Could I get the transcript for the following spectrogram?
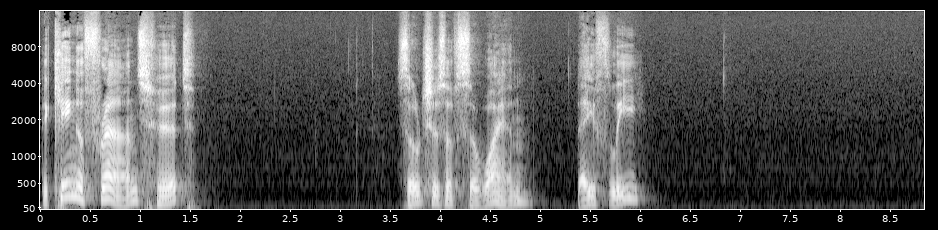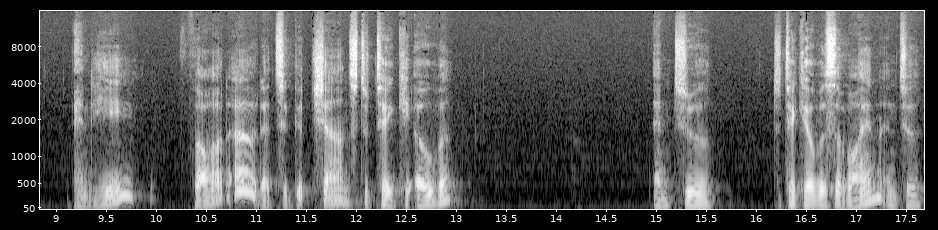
The king of France heard soldiers of Savoyan, they flee. And he thought, oh, that's a good chance to take over and to, to take over Savoyan and to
